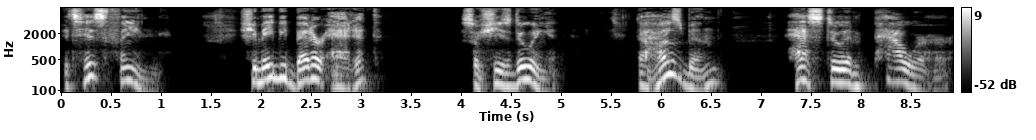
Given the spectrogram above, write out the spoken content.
It's his thing. She may be better at it so she's doing it. The husband has to empower her.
